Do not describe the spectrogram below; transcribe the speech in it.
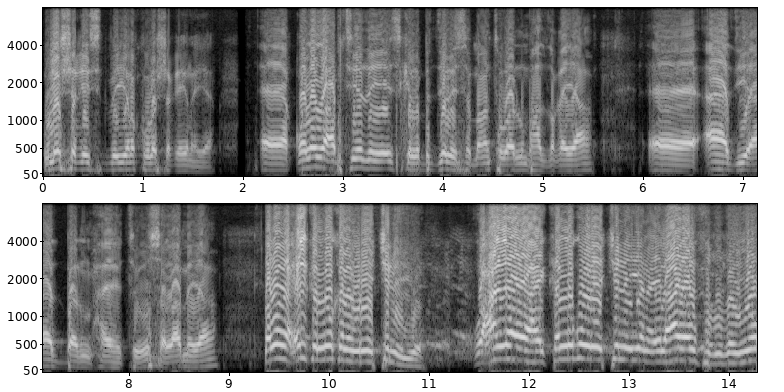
ula shaqaysid bay iyana kula shaqaynayaan. Qolada abtiyada ee iskala bedelaysa maanta waanu mahadnaqayaa aad iyo aad baan maxay ahayd u salaamayaa labada xilka loo kala wareejinayo. Waxaan leeyahay kan lagu wareejinayana ilaahay ha u fududeeyo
